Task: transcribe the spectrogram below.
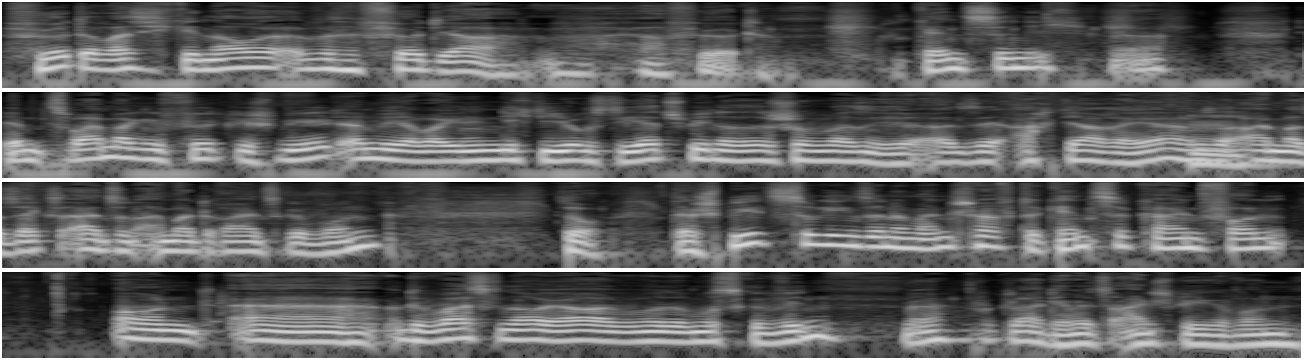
Fürth, da weiß ich genau, äh, Fürth, ja, ja, Fürth. Kennst du nicht, ja. Die haben zweimal gegen Fürth gespielt, irgendwie, aber nicht die Jungs, die jetzt spielen, das ist schon, weiß nicht, also acht Jahre her, haben sie einmal 6-1 und einmal 3-1 gewonnen. So, da spielst du gegen so eine Mannschaft, da kennst du keinen von. Und äh, du weißt genau, ja, du musst gewinnen. Ja, klar, die haben jetzt ein Spiel gewonnen,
